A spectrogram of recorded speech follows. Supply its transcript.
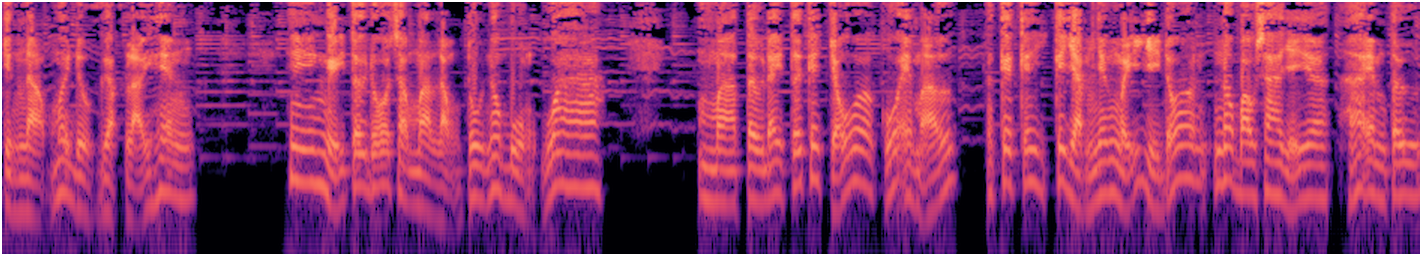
chừng nào mới được gặp lại hen. Nghĩ tới đó sao mà lòng tôi nó buồn quá. Mà từ đây tới cái chỗ của em ở, cái cái cái dầm nhân Mỹ gì đó, nó bao xa vậy hả em Tư?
